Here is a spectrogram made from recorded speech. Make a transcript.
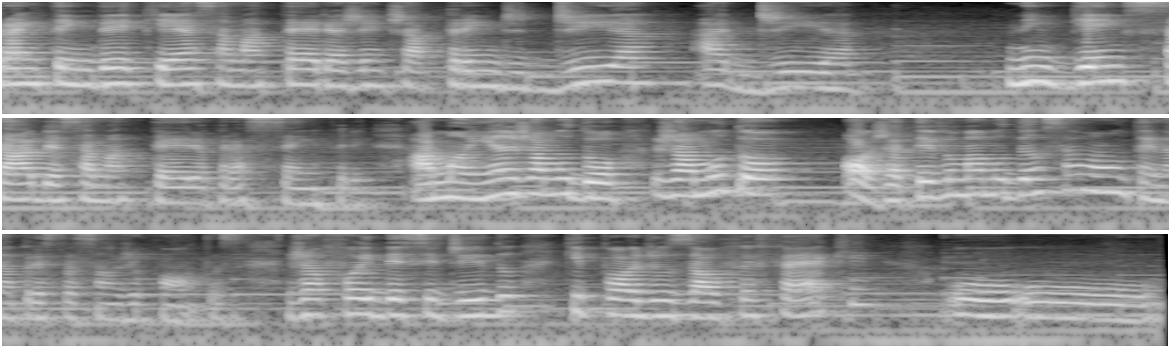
para entender que essa matéria a gente aprende dia a dia. Ninguém sabe essa matéria para sempre. Amanhã já mudou, já mudou. Ó, já teve uma mudança ontem na prestação de contas. Já foi decidido que pode usar o FEFEC, o, o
